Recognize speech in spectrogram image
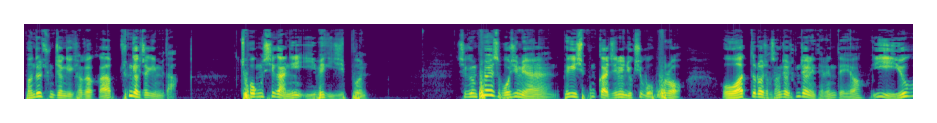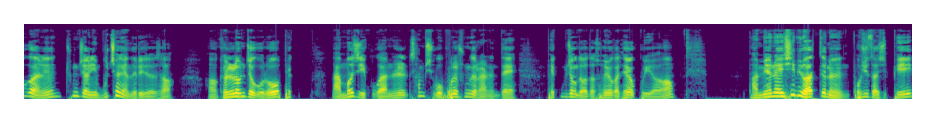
번들 충전기 결과값 충격적입니다. 총 시간이 220분. 지금 표에서 보시면 120분까지는 65% 5W로 정상적으로 충전이 되는데요. 이 이후 구간은 충전이 무척에 느려져서 어, 결론적으로 100, 나머지 구간을 35% 충전하는데 100분 정도가 더 소요가 되었고요. 반면에 12W는 보시다시피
